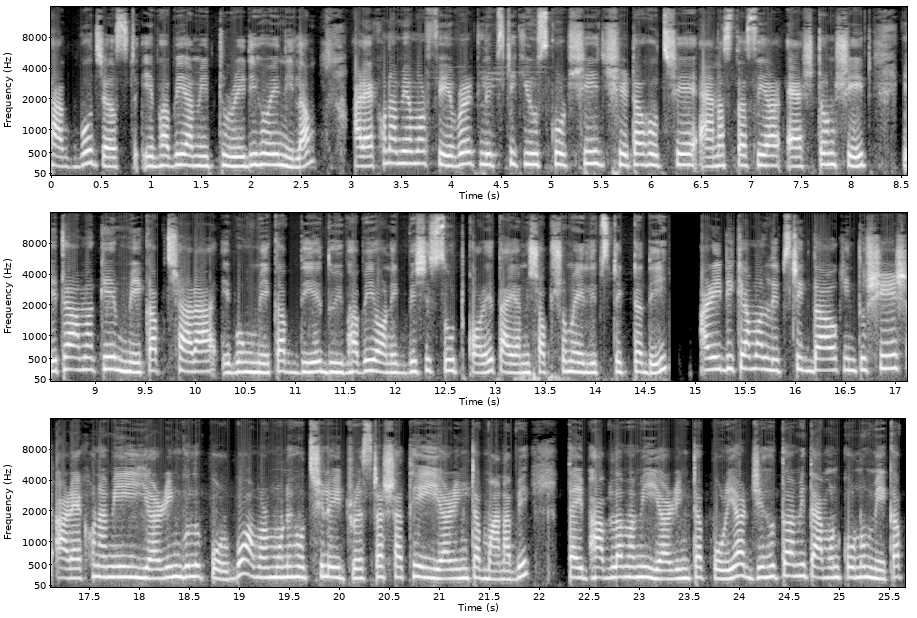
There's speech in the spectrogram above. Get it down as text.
থাকব জাস্ট এভাবেই আমি একটু রেডি হয়ে নিলাম। আর এখন আমি আমার ফেভারিট লিপস্টিক ইউজ করছি, সেটা হচ্ছে অ্যানাস্তাসিয়ার অ্যাস্টন শেড এটা আমাকে মেকআপ ছাড়া এবং মেকআপ দিয়ে দুইভাবেই অনেক বেশি স্যুট করে, তাই আমি সবসময় এই লিপস্টিকটা দিই। আর এইদিকে আমার লিপস্টিক দাও কিন্তু শেষ, আর এখন আমি এই ইয়াররিংগুলো পরবো। আমার মনে হচ্ছিল এই ড্রেসটার সাথে এই ইয়াররিংটা মানাবে, তাই ভাবলাম আমি ইয়াররিংটা পরি। আর যেহেতু আমি তেমন কোনো মেকআপ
